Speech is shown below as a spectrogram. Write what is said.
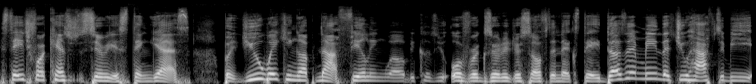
Stage four cancer is a serious thing, yes, but you waking up not feeling well because you overexerted yourself the next day doesn't mean that you have to be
